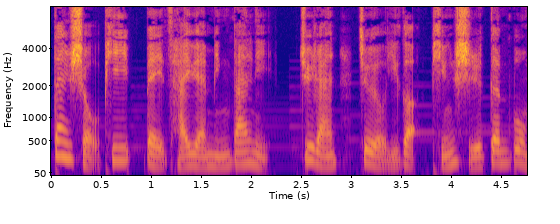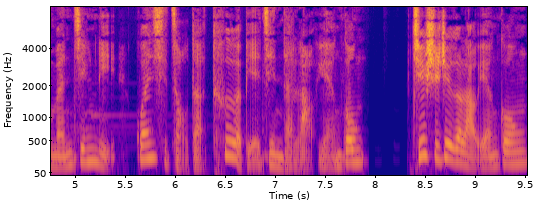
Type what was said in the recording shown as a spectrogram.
但首批被裁员名单里，居然就有一个平时跟部门经理关系走得特别近的老员工。其实这个老员工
